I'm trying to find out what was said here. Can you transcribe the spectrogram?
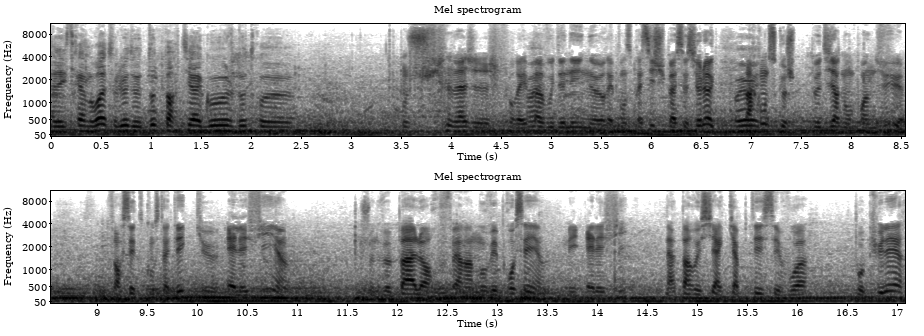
à l'extrême droite au lieu de d'autres partis à gauche, d'autres... euh, Là, je ne pourrais Ouais. pas vous donner une réponse précise, je ne suis pas sociologue. Oui, Par oui. contre, ce que je peux dire de mon point de vue, force est de constater que LFI, je ne veux pas leur faire un mauvais procès, hein, mais LFI n'a pas réussi à capter ces voix populaires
